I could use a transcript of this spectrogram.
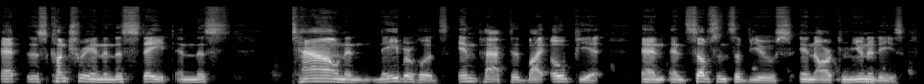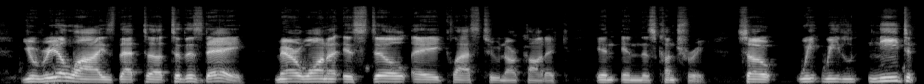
at this country and in this state and this town and neighborhoods impacted by opiate and, and substance abuse in our communities, you realize that uh, to this day, marijuana is still a class two narcotic in, in this country. So we, we need to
